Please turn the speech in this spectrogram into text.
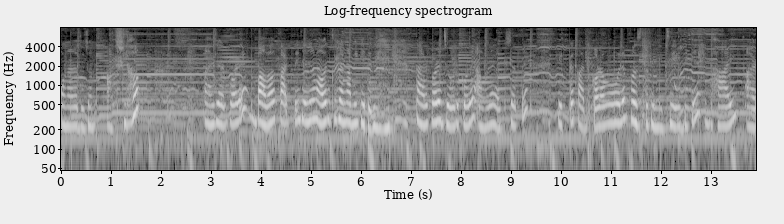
ওনারা দুজন আসলো। আসার পরে বাবা কাটতেই চাইছিলাম বাবা তো আমি কেটে দিই তারপরে জোর করে আমরা একসাথে কেকটা কাট করাবো বলে প্রস্তুতি নিচ্ছি। এইদিকে ভাই আর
